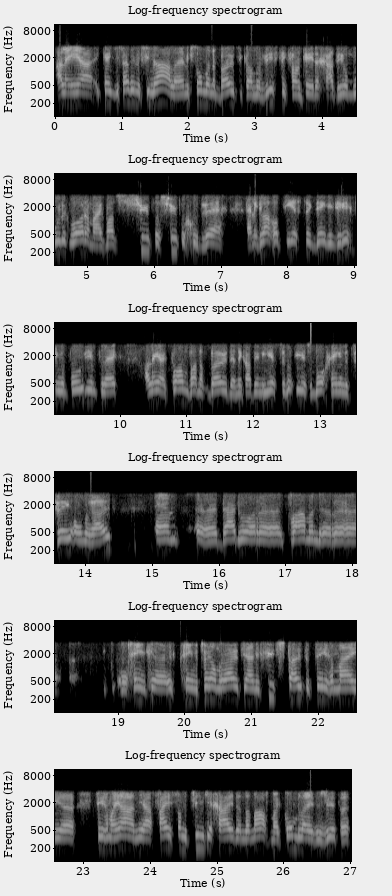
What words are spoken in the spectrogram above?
Alleen ja, kijk, je staat in de finale en ik stond aan de buitenkant. Dan wist ik van, oké, dat gaat heel moeilijk worden. Maar ik was super, super goed weg. En ik lag op het eerste stuk, denk ik, richting een podiumplek. Alleen ja, ik kwam vanaf buiten en ik had in de eerste, eerste bocht gingen er twee onderuit. En daardoor eh, kwamen er, eh, eh, ging ik, eh, gingen er twee onderuit. Ja, en die fiets stuitte tegen mij, eh, tegen mij aan. Ja, vijf van de tien keer ga je er daarnaast, maar kon blijven zitten.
